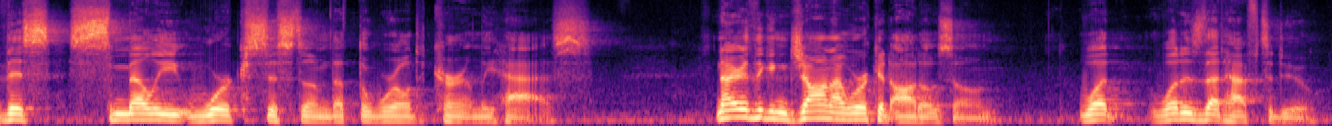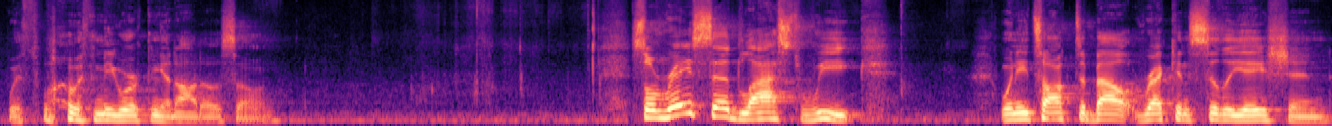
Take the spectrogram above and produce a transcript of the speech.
this smelly work system that the world currently has. Now you're thinking, John, I work at AutoZone. What, what does that have to do with, with me working at AutoZone? So, Ray said last week when he talked about reconciliation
